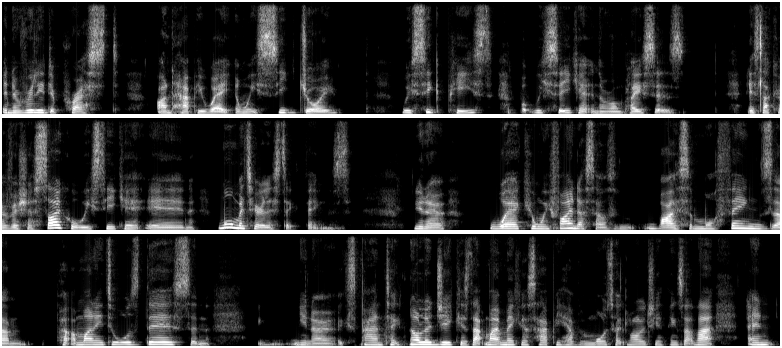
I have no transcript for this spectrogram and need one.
in a really depressed, unhappy way. And we seek joy, we seek peace, but we seek it in the wrong places. It's like a vicious cycle. We seek it in more materialistic things. You know, where can we find ourselves? Buy some more things, um, put our money towards this, and you know, expand technology because that might make us happy having more technology and things like that. And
